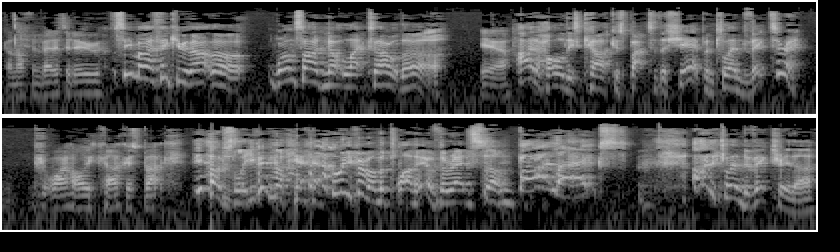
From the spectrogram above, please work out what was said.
Got nothing better to do. See my thinking with that though. Once I'd knocked Lex out there, Yeah. I'd hauled his carcass back to the ship and claimed victory. Why haul his carcass back? Yeah, I'll just leave him there. leave him on the planet of the Red Sun. Bye, Lex! I'd have claimed a victory there.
